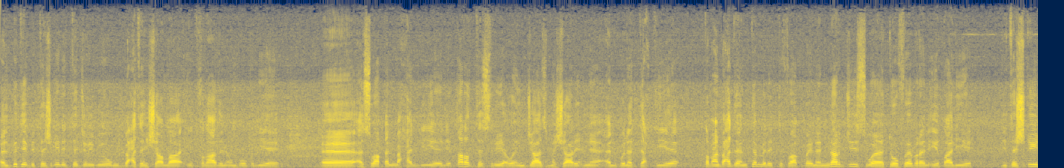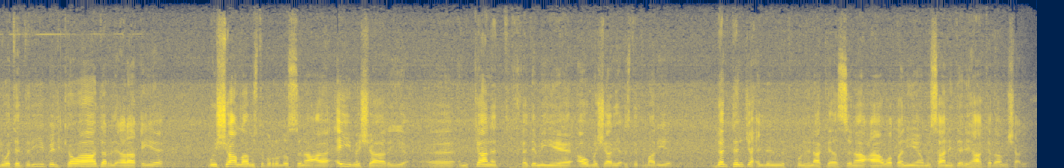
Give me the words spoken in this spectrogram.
البدء بالتشغيل التجريبي ومن بعدها إن شاء الله يدخل هذه الانبوب اللي آه، أسواق المحلية لقرض تسريع وإنجاز مشاريعنا البنى التحتية طبعا بعد أن تم الاتفاق بين النرجس وتوفيبرا الإيطالية لتشغيل وتدريب الكوادر العراقية وإن شاء الله مستمر للصناعة أي مشاريع آه، إن كانت خدمية أو مشاريع استثمارية لن تنجح إلا ان تكون هناك صناعة وطنية مساندة لهكذا مشاريع.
